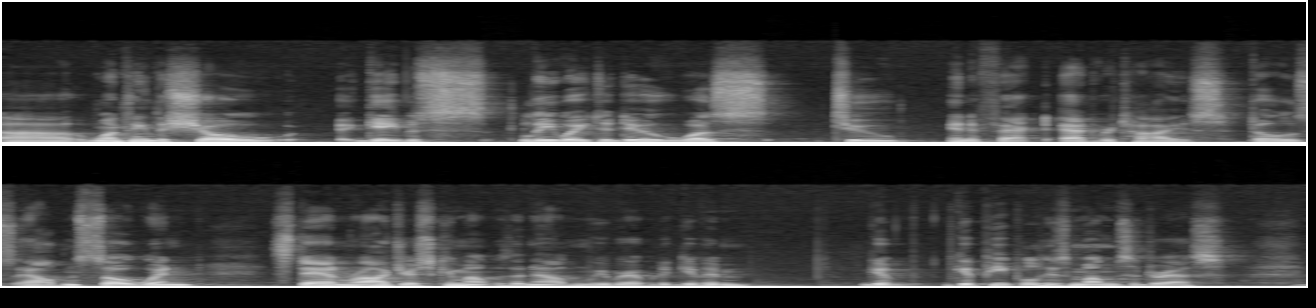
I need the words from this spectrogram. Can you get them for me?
uh, one thing the show gave us leeway to do was to, in effect, advertise those albums. So when Stan Rogers came out with an album, we were able to give him, give, give people his mom's address.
